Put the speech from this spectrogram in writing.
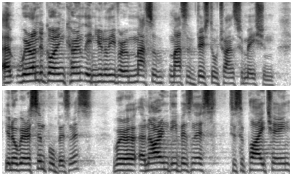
Uh, we're undergoing currently in Unilever a massive, massive digital transformation. You know, we're a simple business. We're an R&D business to supply chain,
